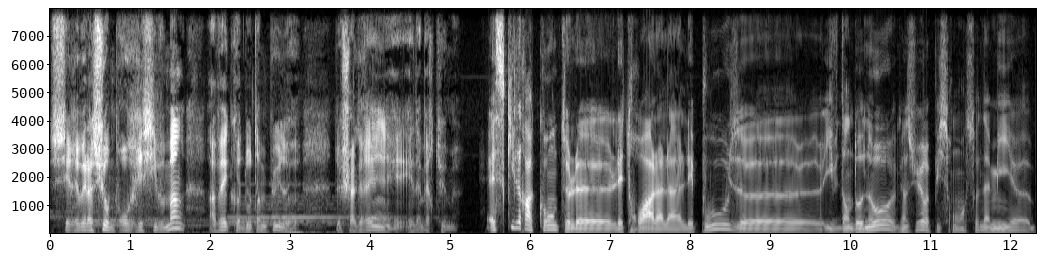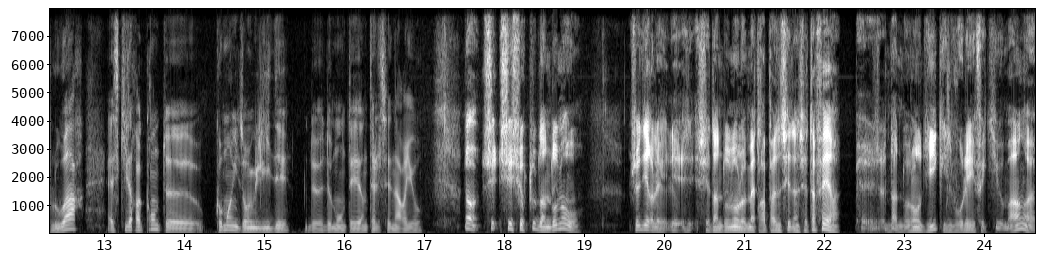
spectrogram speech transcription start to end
ces, révélations progressivement avec d'autant plus de, chagrin et d'amertume. Est-ce qu'il raconte les trois, l'épouse, euh, Yves Dandonneau, bien sûr, et puis son, ami euh, Blouard, est-ce qu'il raconte euh, comment ils ont eu l'idée de, de, monter un tel scénario? Non, c'est surtout Dandonneau je veux dire, c'est Dandono le maître à penser dans cette affaire. Dandono dit qu'il voulait effectivement euh,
